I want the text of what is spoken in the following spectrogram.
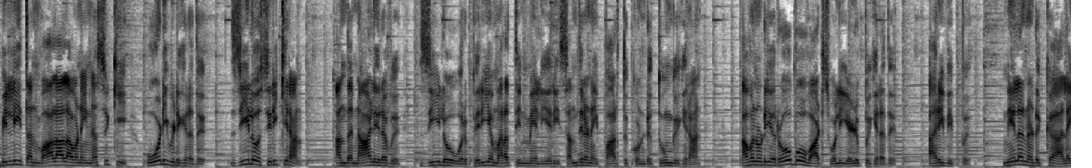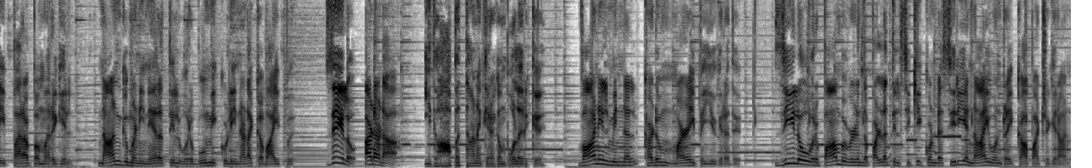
பில்லி தன் வாளால் அவனை நசுக்கி ஓடிவிடுகிறது. ஜீலோ சிரிக்கிறான். அந்த நாளிரவு ஜீலோ ஒரு பெரிய மரத்தின் மேல் ஏறி சந்திரனை பார்த்து கொண்டு தூங்குகிறான். அவனுடைய ரோபோ வாட்ஸ் ஒலி எழுப்புகிறது. அறிவிப்பு. நிலநடுக்க அலை பரப்பம் அருகில் நான்கு மணி நேரத்தில் ஒரு பூமிக்குழி நடக்க வாய்ப்பு. ஜீலோ அடடா! இது ஆபத்தான கிரகம் போல இருக்கு. வானில் மின்னல் கடும் மழை பெய்யுகிறது. ஜீலோ ஒரு பாம்பு விழுந்த பள்ளத்தில் சிக்கிக்கொண்ட சிறிய நாய் ஒன்றை காப்பாற்றுகிறான்.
